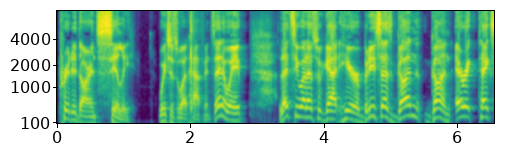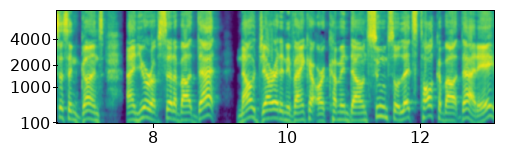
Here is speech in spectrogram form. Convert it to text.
pretty darn silly, which is what happens. Anyway, let's see what else we got here. But he says, gun, gun, Eric, Texas, and guns. And you're upset about that. Now Jared and Ivanka are coming down soon. So let's talk about that, eh?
